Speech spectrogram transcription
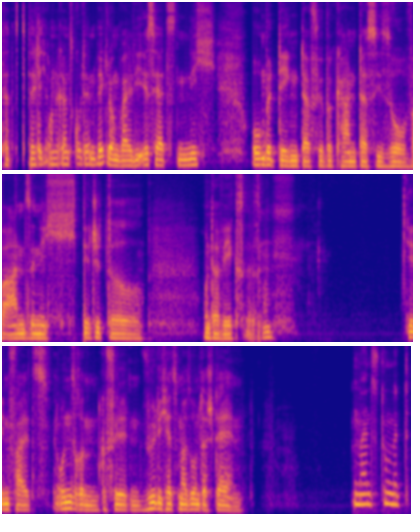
tatsächlich auch eine ganz gute Entwicklung, weil die ist jetzt nicht unbedingt dafür bekannt, dass sie so wahnsinnig digital unterwegs ist. Ne? Jedenfalls in unseren Gefilden, würde ich jetzt mal so unterstellen. Meinst du mit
